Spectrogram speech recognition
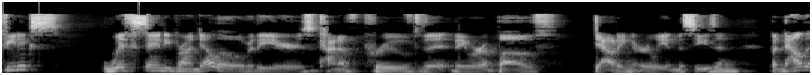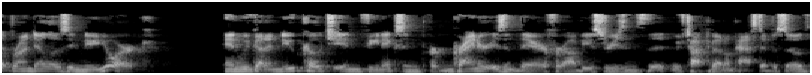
Phoenix with Sandy Brondello over the years kind of proved that they were above doubting early in the season. But now that Brondello's in New York and we've got a new coach in Phoenix and Griner isn't there for obvious reasons that we've talked about on past episodes,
